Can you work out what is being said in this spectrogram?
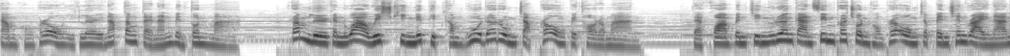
กรรมของพระองค์อีกเลยนับตั้งแต่นั้นเป็นต้นมา ร่ำลือกันว่าวิชคิงได้ผิดคำพูดและรุมจับพระองค์ไปทรมาน แต่ความเป็นจริงเรื่องการสิ้นพระชนของพระองค์จะเป็นเช่นไรนั้น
